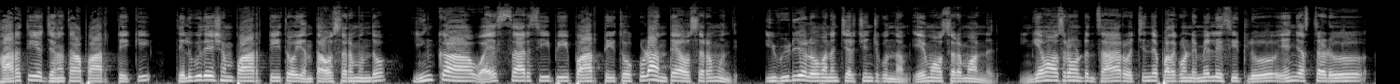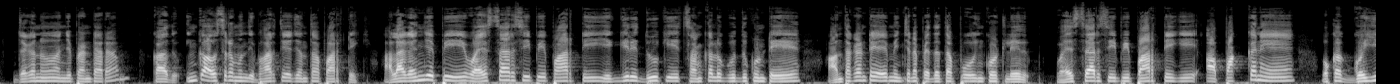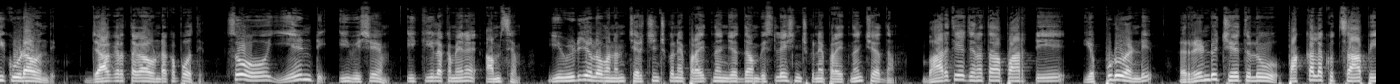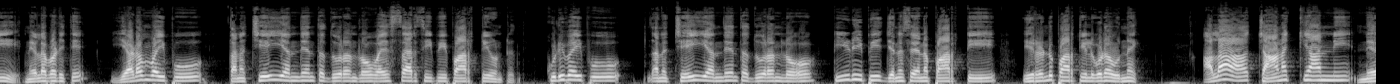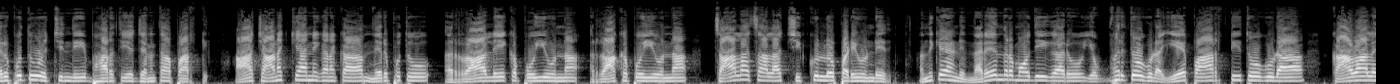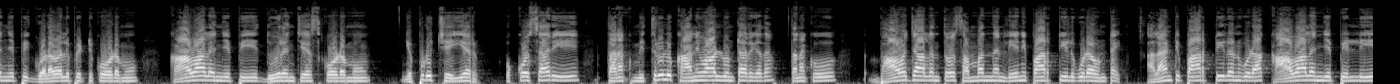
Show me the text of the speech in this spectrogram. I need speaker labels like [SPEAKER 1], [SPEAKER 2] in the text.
[SPEAKER 1] భారతీయ జనతా పార్టీకి తెలుగుదేశం పార్టీతో ఎంత అవసరముందో ఇంకా వైఎస్ఆర్సీపీ పార్టీతో కూడా అంతే అవసరం ఉంది ఈ వీడియోలో మనం చర్చించుకుందాం. ఏం అవసరమో అన్నది. ఇంకేం అవసరం ఉంటుంది సార్? వచ్చిందే పదకొండు ఎమ్మెల్యే సీట్లు. ఏం చేస్తాడు జగన్ అని చెప్పి అంటారా? కాదు ఇంకా అవసరం ఉంది భారతీయ జనతా పార్టీకి. అలాగని చెప్పి వైఎస్ఆర్సీపీ పార్టీ ఎగిరి దూకి చంకలు గుద్దుకుంటే అంతకంటే మించిన పెద్ద తప్పు ఇంకోటి లేదు. వైఎస్ఆర్సీపీ పార్టీకి ఆ పక్కనే ఒక గొయ్యి కూడా ఉంది. జాగ్రత్తగా ఉండకపోతే. సో ఏంటి ఈ విషయం? ఈ కీలకమైన అంశం. ఈ వీడియోలో మనం చర్చించుకునే ప్రయత్నం చేద్దాం విశ్లేషించుకునే ప్రయత్నం చేద్దాం. భారతీయ జనతా పార్టీ ఎప్పుడూ అండి రెండు చేతులు పక్కలకు చాపి నిలబడితే ఎడంవైపు తన చేయి అందేంత దూరంలో వైఎస్ఆర్సీపీ పార్టీ ఉంటుంది. కుడివైపు తన చేయి అందేంత దూరంలో టీడీపీ జనసేన పార్టీ ఈ రెండు పార్టీలు కూడా ఉన్నాయి. అలా చాణక్యాన్ని నెరుపుతూ వచ్చింది భారతీయ జనతా పార్టీ. ఆ చాణక్యాన్ని గనక నెరుపుతూ రాలేకపోయి ఉన్నా రాకపోయి ఉన్నా చాలా చాలా చిక్కుల్లో పడి ఉండేది. అందుకే అండి నరేంద్ర మోదీ గారు ఎవ్వరితో కూడా ఏ పార్టీతో కూడా కావాలని చెప్పి గొడవలు పెట్టుకోవడము కావాలని చెప్పి దూరం చేసుకోవడము ఎప్పుడు చెయ్యరు. ఒక్కోసారి తనకు మిత్రులు కాని వాళ్ళు ఉంటారు కదా తనకు భావజాలంతో సంబంధం లేని పార్టీలు కూడా ఉంటాయి. అలాంటి పార్టీలను కూడా కావాలని చెప్పి వెళ్ళి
